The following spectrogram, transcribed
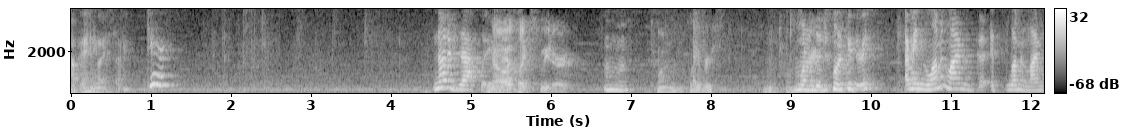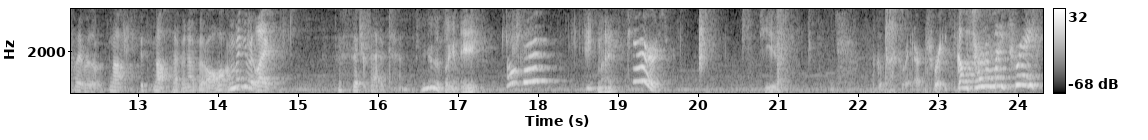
Okay, anyway, sorry. Cheers. Not exactly. no, but- it's like sweeter. Mm-hmm. It's one of them flavors. One of the 23. I mean, lemon lime is good. It's lemon lime flavor though. It's not. It's not Seven Up at all. I'm gonna give it like a six out of ten. I think it's like an eight. Okay. It's nice. Cheers. Cheers. Let's go decorate our tree. Go turn on my tree.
